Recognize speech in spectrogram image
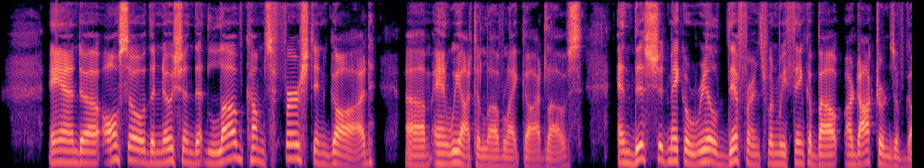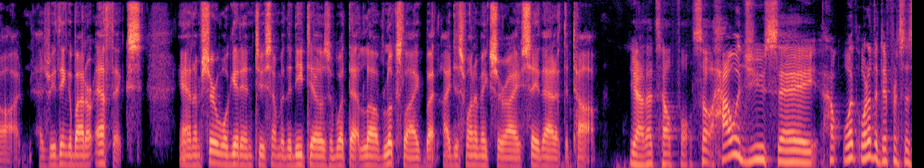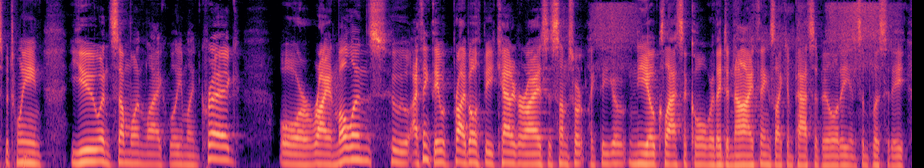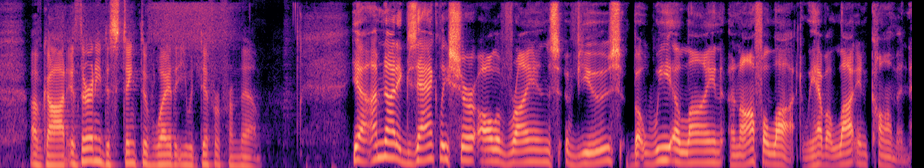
And uh, also the notion that love comes first in God, um, and we ought to love like God loves. And this should make a real difference when we think about our doctrines of God, as we think about our ethics. And I'm sure we'll get into some of the details of what that love looks like, but I just want to make sure I say that at the top. Yeah, that's helpful. So, how would you say how, what what are the differences between you and someone like William Lane Craig or Ryan Mullins, who I think they would probably both be categorized as some sort of like the neoclassical, where they deny things like impassibility and simplicity of God. Is there any distinctive way that you would differ from them? Yeah, I'm not exactly sure all of Ryan's views, but we align an awful lot. We have a lot in common.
